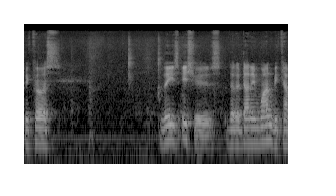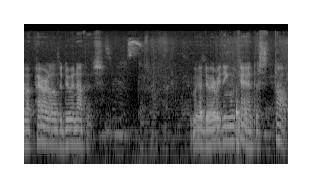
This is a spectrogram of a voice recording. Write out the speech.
Because these issues that are done in one become a parallel to do in others. And we've got to do everything we can to stop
